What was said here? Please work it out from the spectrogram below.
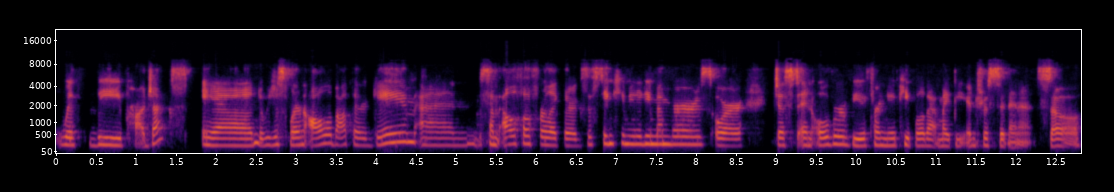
with the projects and we just learn all about their game and some alpha for like their existing community members or just an overview for new people that might be interested in it. So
